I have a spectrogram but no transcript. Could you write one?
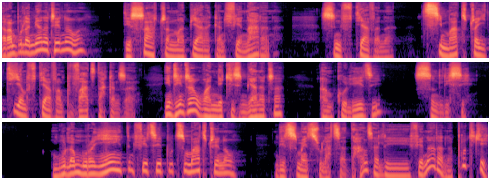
Raha mbola mianatra ianao dia sarotra ny mampiaraka ny fianarana sy ny fitiavana tsy matotra hitia amin'ny fitiavam-pivady tahaka an'izany, indrindra ho an'ny ankizy mianatra amin'ny kolejy sy ny lise. Mbola mora entin'ny fihetseham-po tsy matotra ianao dia tsy maintsy ho latsa-danja ilay fianarana, potika e!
